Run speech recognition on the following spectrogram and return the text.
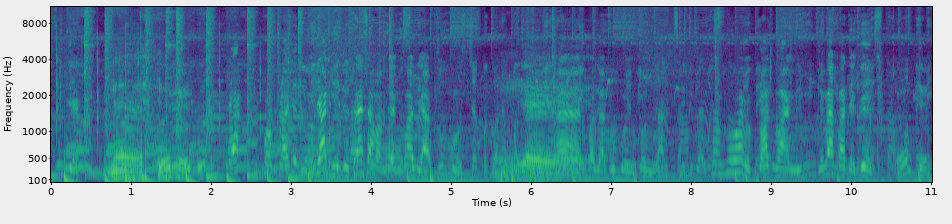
Two there. okay. Pra- For project, you have to defend some of them because they are too close. Yeah. Uh, because they are too close. You couldn't- Because who want to plant one, you never plant again. Okay.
